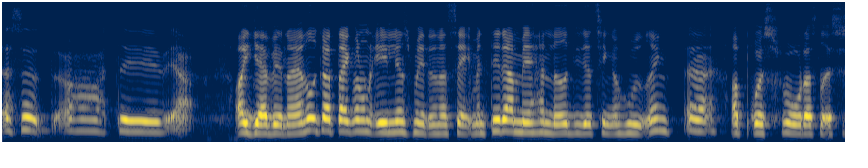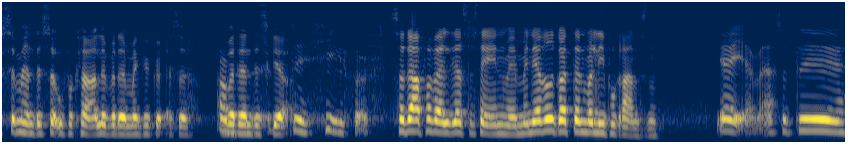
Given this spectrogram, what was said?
altså, åh, det, ja, Og ja, venner, jeg ved godt, der ikke var nogen aliens med i den her sag, men det der med, at han lavede de der ting af hud, ikke? ja, Og brystvorter og sådan noget, jeg synes simpelthen, det er så uforklarligt, hvordan man kan gøre, altså, Om- hvordan det sker. det er helt fucked. Så derfor valgte jeg tage sagen med, men jeg ved godt, den var lige på grænsen. Ja, ja, men altså det,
